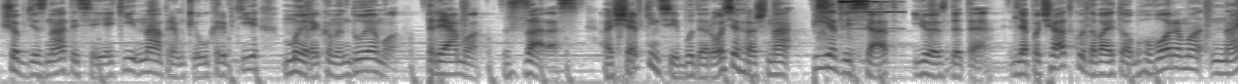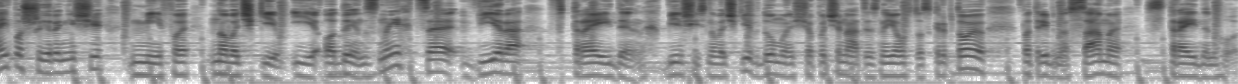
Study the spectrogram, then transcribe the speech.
щоб дізнатися, які напрямки у крипті ми рекомендуємо прямо зараз. А ще в кінці буде розіграш на 50 USDT. Для початку давайте обговоримо найпоширеніші міфи новачків. І один з них це віра в трейдинг. Більшість новачків думає, що починати знайомство з криптою потрібно саме з трейдингу.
